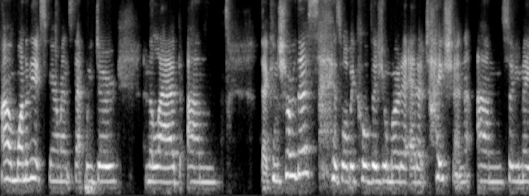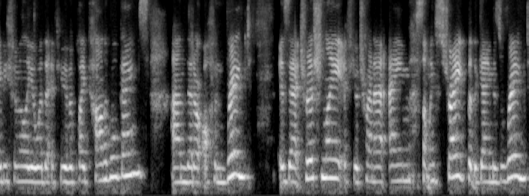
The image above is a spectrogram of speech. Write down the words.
Um, one of the experiments that we do in the lab um, that can show this is what we call visual motor adaptation. Um, so you may be familiar with it if you ever played carnival games um, that are often rigged. Is that traditionally, if you're trying to aim something straight, but the game is rigged,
